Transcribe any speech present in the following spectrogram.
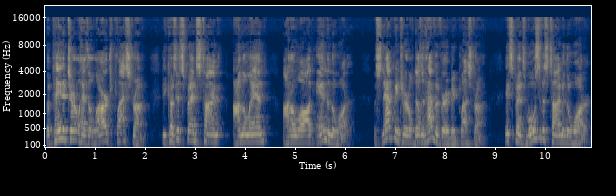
The painted turtle has a large plastron because it spends time on the land, on a log, and in the water. The snapping turtle doesn't have a very big plastron. It spends most of its time in the water,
